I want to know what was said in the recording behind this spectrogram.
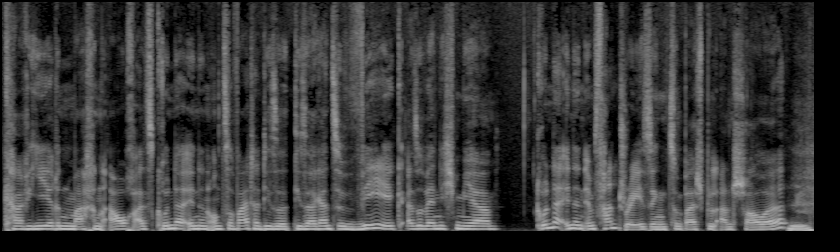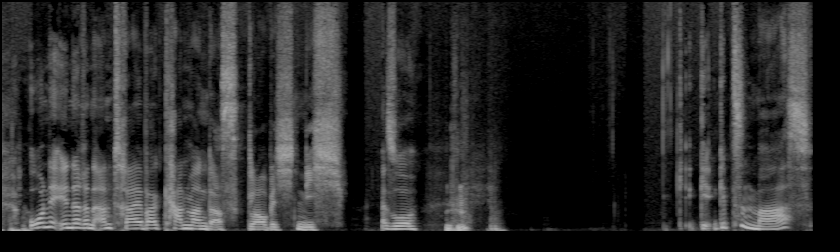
Karrieren machen, auch als GründerInnen und so weiter. Diese, dieser ganze Weg, also wenn ich mir GründerInnen im Fundraising zum Beispiel anschaue, mhm. ohne inneren Antreiber kann man das, glaube ich, nicht. Also mhm. gibt es ein Maß?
